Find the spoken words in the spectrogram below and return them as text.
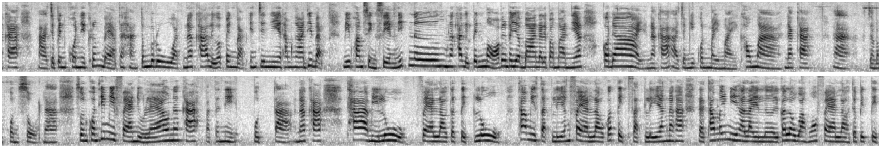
ะคะอาจจะเป็นคนในเครื่องแบบทหารตำรวจนะคะ หรือว่าเป็นแบบเอนจิเนียร์ทำงานที่แบบมีความเสี่ยงเสียงๆนิดนึงนะคะ หรือเป็นหมอเป็นพยาบาลอะไรประมาณนี้ก็ได้นะคะ อาจจะมีคนใหม่ๆเข้ามานะคะอ่า สำหรับคนโสดนะคะส่วนคนที่มีแฟนอยู่แล้วนะคะ ปัตตนิปุตตะนะคะ ถ้ามีลูกแฟนเราจะติดลูก ถ้ามีสัตว์เลี้ยงแฟนเราก็ติดสัตว์เลี้ยงนะคะ แต่ถ้าไม่มีอะไรเลยก็ระวังว่าแฟนเราจะไปติด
